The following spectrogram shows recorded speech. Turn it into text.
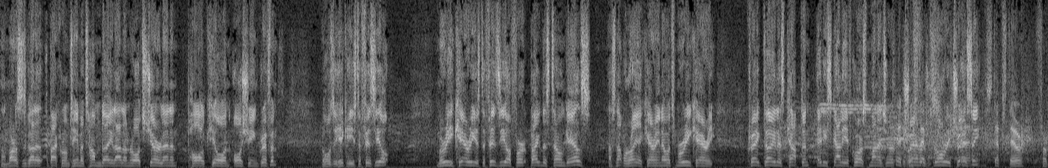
And Morris has got a backroom team of Tom Doyle, Alan Roach, Ger Lennon, Paul Keogh, and Oisin Griffin. Rosie Hickey is the physio. Marie Carey is the physio for Bagenalstown Gaels. That's not Mariah Carey, no, it's Marie Carey. Craig Doyle is captain. Eddie Scally, of course, manager. There trainer steps. Rory Tracy. Yeah, steps there for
